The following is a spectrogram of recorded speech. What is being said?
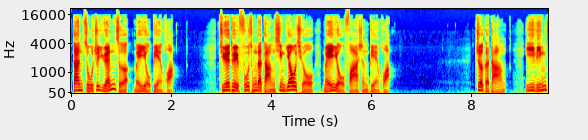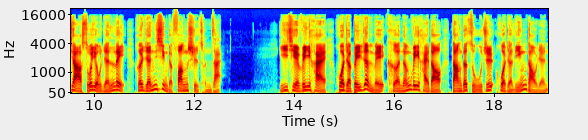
但组织原则没有变化。绝对服从的党性要求没有发生变化。这个党以凌驾所有人类和人性的方式存在。一切危害或者被认为可能危害到党的组织或者领导人，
